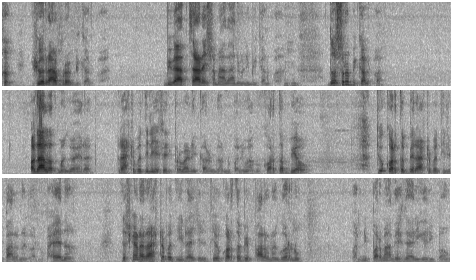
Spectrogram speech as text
यो राम्रो विकल्प। विवाद चाँडै समाधान हुने विकल्प। दोस्रो विकल्प अदालतमा गएर राष्ट्रपतिले यसरी प्रमाणीकरण गर्नुपर्ने उहाँको कर्तव्य हो। त्यो कर्तव्य राष्ट्रपतिले पालना गर्नु भएन। त्यस कारण राष्ट्रपतिलाई चाहिँ त्यो कर्तव्य पालना गर्नु भन्ने परमादेश जारी गरी पाऊँ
